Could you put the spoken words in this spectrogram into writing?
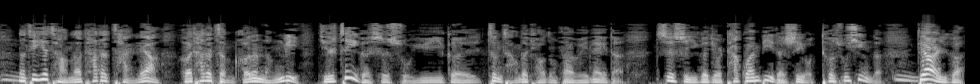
嗯，那这些厂呢，它的产量和它的整合的能力，其实这个是属于一个正常的调整范围内。的，这是一个，就是它关闭的是有特殊性的。嗯，第二一个，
